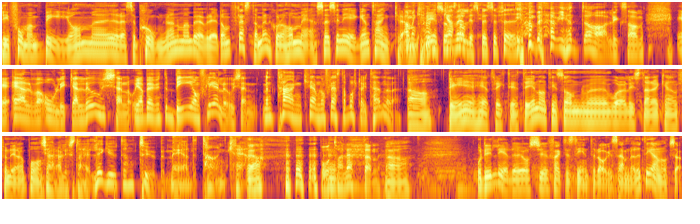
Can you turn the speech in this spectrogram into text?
Det får man be om eh, i receptionen om man behöver det. De flesta människorna har med sig sin egen tandkräm. Ja, det är så väldigt specifikt. Jag behöver ju inte ha liksom eh, elva olika lotion och jag behöver inte be om fler lotion. Men tandkräm, de flesta borstar ju tänderna. Ja, det är helt riktigt. Det är någonting som eh, våra lyssnare kan fundera på. Kära lyssnare, lägg ut en tub med tandkräm Ja. på toaletten. ja. Och det leder oss ju faktiskt in till dagens ämne lite grann också.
